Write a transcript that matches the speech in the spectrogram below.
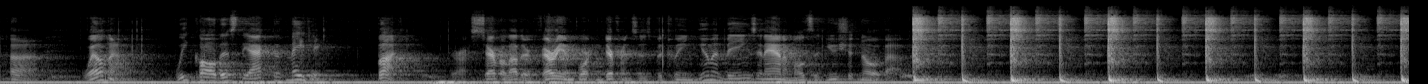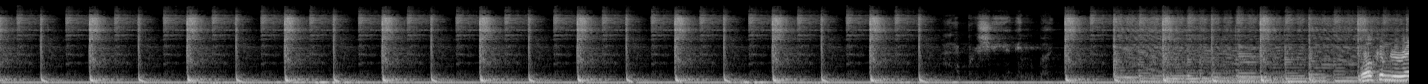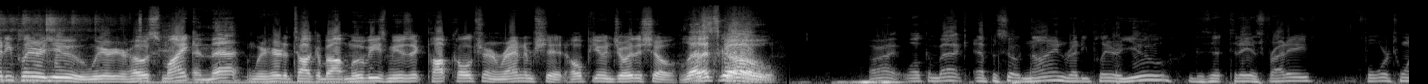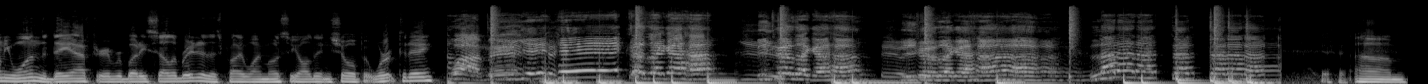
well, now, we call this the act of mating. But there are several other very important differences between human beings and animals that you should know about. Welcome to Ready Player U. We're your hosts, Mike. And Matt, We're here to talk about movies, music, pop culture, and random shit. Hope you enjoy the show. Let's go. All right, welcome back. Episode 9, Ready Player U. This is- Today is Friday, 421, the day after everybody celebrated. That's probably why most of y'all didn't show up at work today. Why, man? Yeah, hey, cause I got high. Because I got high. Because I got high. La da da da da da da. Um,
